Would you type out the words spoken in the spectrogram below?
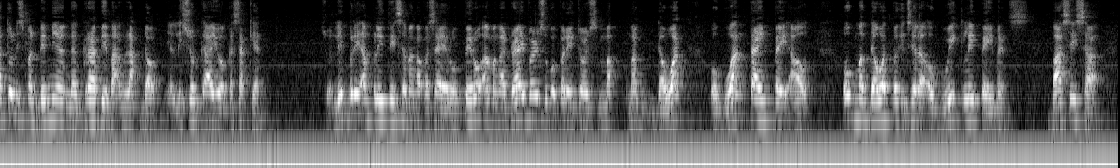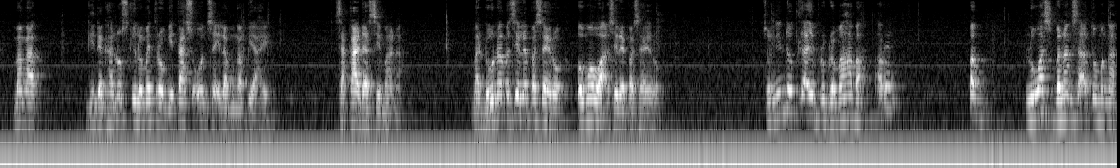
Ato nis pandemya nga grabe ba ang lockdown? Ya lisod kayo ang kasakyan So libre ang plite sa mga pasahero pero ang mga drivers ug operators mag- magdawat og one-time payout o magdawat pagid sila og weekly payments base sa mga gidaghanos kilometro gitason sa ilang mga biyahe sa kada semana. Maduna man sila pasahero, umawa sila pasahero. So nindot kayo programaha ba? aron pag luwas ba lang sa ato mga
